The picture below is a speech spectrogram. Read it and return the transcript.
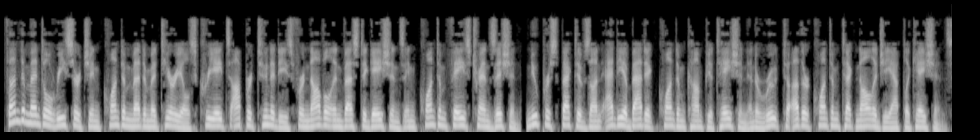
Fundamental research in quantum metamaterials creates opportunities for novel investigations in quantum phase transition, new perspectives on adiabatic quantum computation and a route to other quantum technology applications.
